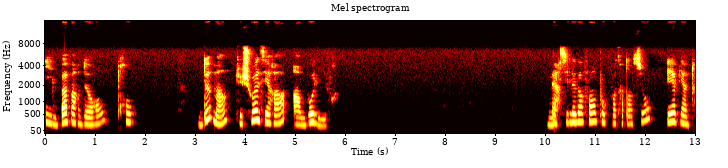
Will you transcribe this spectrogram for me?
Ils bavarderont trop. Demain, tu choisiras un beau livre. Merci les enfants pour votre attention et à bientôt.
